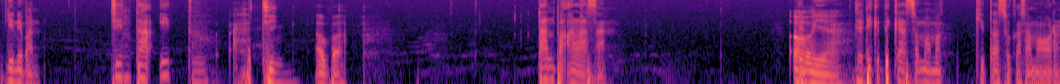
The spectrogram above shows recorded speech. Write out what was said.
gini pan cinta itu Anjing. Apa? tanpa alasan Oh iya. jadi ketika sama kita suka sama orang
